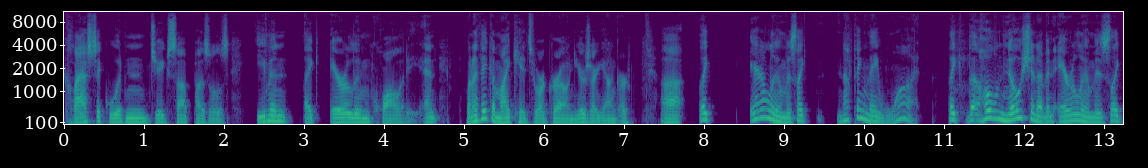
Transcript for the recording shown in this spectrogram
classic wooden jigsaw puzzles, even like heirloom quality. And when I think of my kids who are grown, yours are younger, uh, like heirloom is like nothing they want. Like the whole notion of an heirloom is like,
